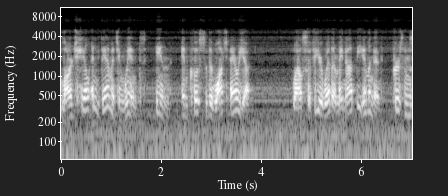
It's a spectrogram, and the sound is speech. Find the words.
large hail and damaging winds, in and close to the watch area. While severe weather may not be imminent, persons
